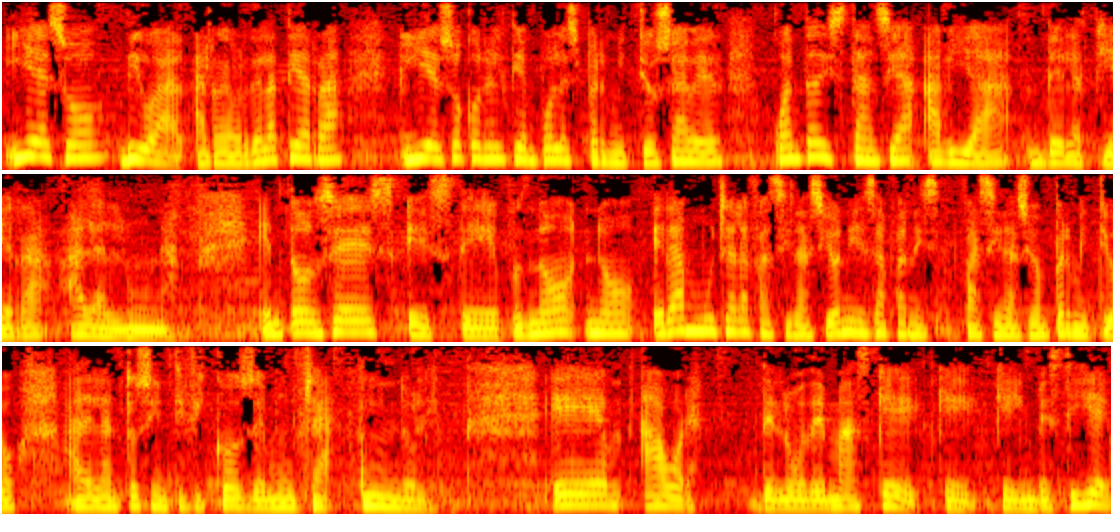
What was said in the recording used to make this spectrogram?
y eso, digo, alrededor de la Tierra y eso con el tiempo les permitió saber cuánta distancia había de la Tierra a la luna. Entonces, este, pues no, no, era mucha la fascinación y esa fascinación permitió adelantos científicos de mucha índole. Eh, ahora, de lo demás que, que, que investigué,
